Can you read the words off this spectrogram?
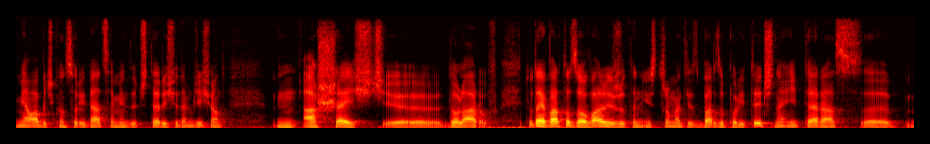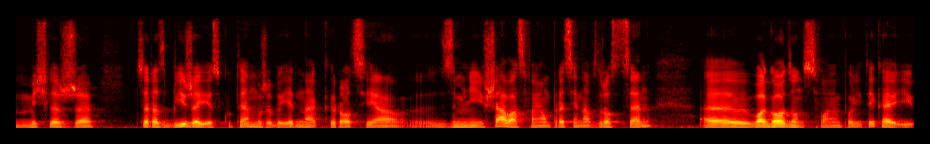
miała być konsolidacja między 4,70 Mm, a 6 e, dolarów. Tutaj warto zauważyć, że ten instrument jest bardzo polityczny i teraz e, myślę, że coraz bliżej jest ku temu, żeby jednak Rosja e, zmniejszała swoją presję na wzrost cen, łagodząc swoją politykę i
